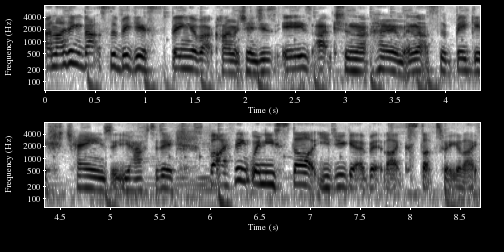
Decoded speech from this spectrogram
And I think that's the biggest thing about climate change is it is action at home, and that's the biggest change that you have to do. But I think when you start, you do get a bit like stuck to it. You're like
